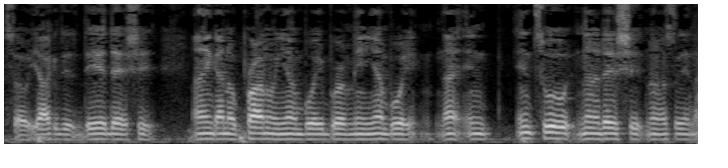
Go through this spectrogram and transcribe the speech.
So y'all can just dead that shit. I ain't got no problem with Young Boy, bro. Me and Young Boy not in into it, none of that shit, you know what I'm saying?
